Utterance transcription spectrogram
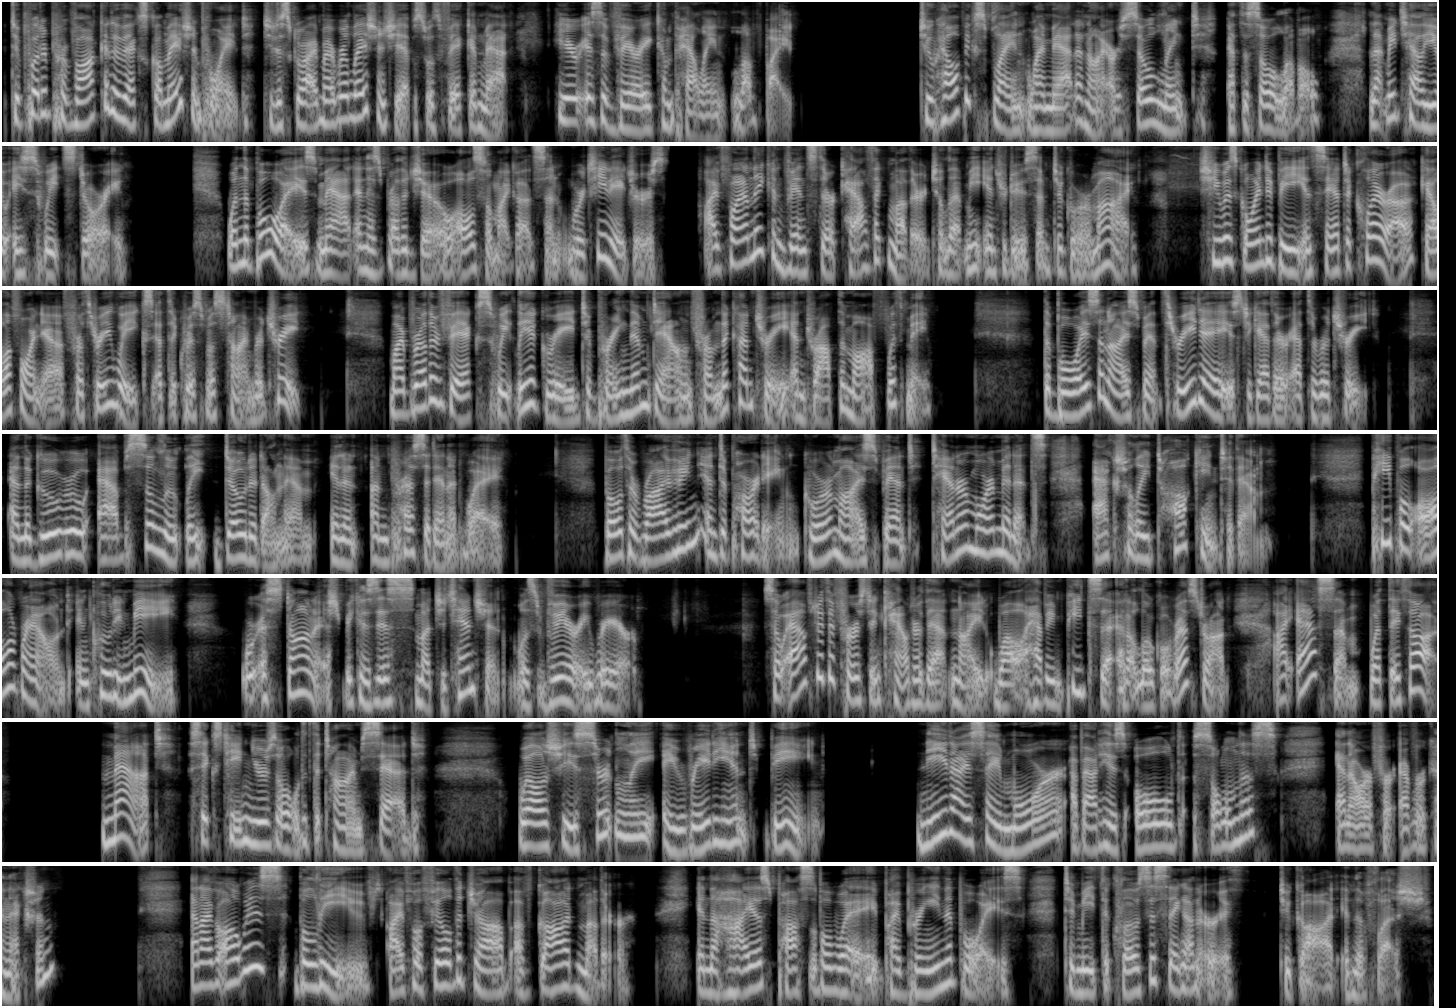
To put a provocative exclamation point to describe my relationships with Vic and Matt, here is a very compelling love bite. To help explain why Matt and I are so linked at the soul level, let me tell you a sweet story. When the boys, Matt and his brother Joe, also my godson, were teenagers, I finally convinced their Catholic mother to let me introduce them to Gurumayi. She was going to be in Santa Clara, California, for three weeks at the Christmas time retreat. My brother Vic sweetly agreed to bring them down from the country and drop them off with me. The boys and I spent three days together at the retreat and the guru absolutely doted on them in an unprecedented way. Both arriving and departing, Gurumayi spent 10 or more minutes actually talking to them. People all around, including me, were astonished because this much attention was very rare. So, after the first encounter that night while having pizza at a local restaurant, I asked them what they thought. Matt, 16 years old at the time, said, Well, she's certainly a radiant being. Need I say more about his old soulness and our forever connection? And I've always believed I fulfill the job of godmother in the highest possible way by bringing the boys to meet the closest thing on earth to God in the flesh.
